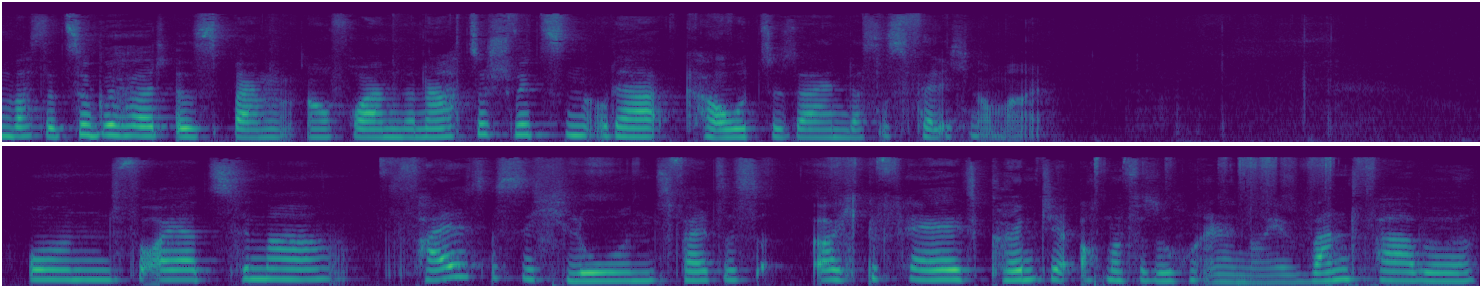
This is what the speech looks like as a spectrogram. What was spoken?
Und was dazu gehört, ist beim Aufräumen danach zu schwitzen oder K.O. zu sein. Das ist völlig normal. Und für euer Zimmer, falls es sich lohnt, falls es euch gefällt, könnt ihr auch mal versuchen, eine neue Wandfarbe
